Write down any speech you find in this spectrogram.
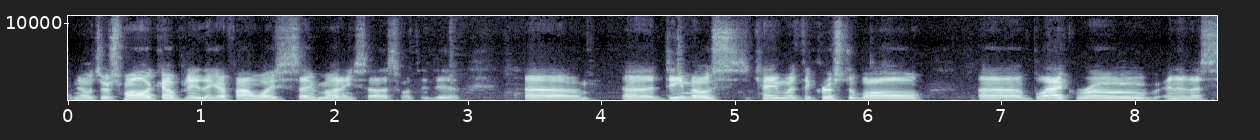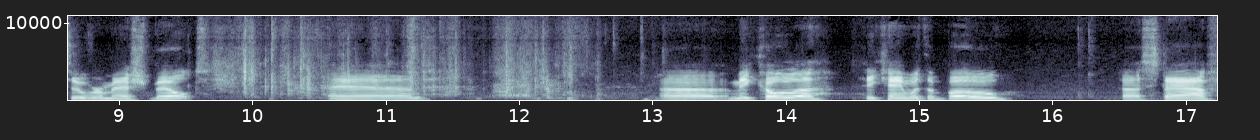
you know, it's a smaller company. They got to find ways to save money. So that's what they did. Um, uh, Deimos came with the crystal ball, uh, black robe, and then a silver mesh belt. And uh, Mikola, he came with a bow, a staff,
